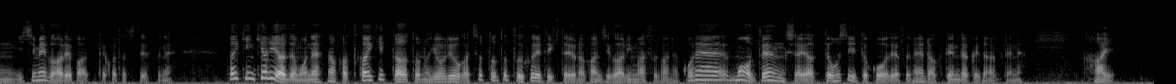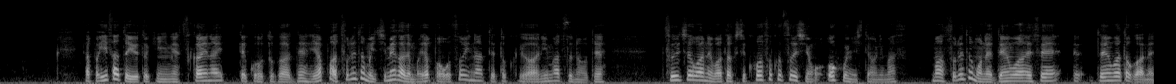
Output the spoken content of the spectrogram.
うん、1メガあればって形ですね。最近キャリアでもね、なんか使い切った後の容量がちょっとずつ増えてきたような感じがありますがね、これもう全社やってほしいところですね、楽天だけじゃなくてね。はい。やっぱいざという時にね、使えないってことがね、やっぱそれでも1メガでもやっぱ遅いなって時がありますので、通常はね、私、高速通信をオフにしております。まあ、それでもね、電話、SN、電話とかね、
